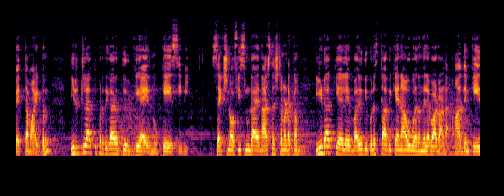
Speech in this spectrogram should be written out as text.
വ്യക്തമായിട്ടും ഇരുട്ടിലാക്കി പ്രതികാരം തീർക്കുകയായിരുന്നു കെ എസ് സെക്ഷൻ ഓഫീസിനുണ്ടായ നാശനഷ്ടമടക്കം ഈടാക്കിയാലേ വൈദ്യുതി പുനഃസ്ഥാപിക്കാനാവൂ എന്ന നിലപാടാണ് ആദ്യം കെ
